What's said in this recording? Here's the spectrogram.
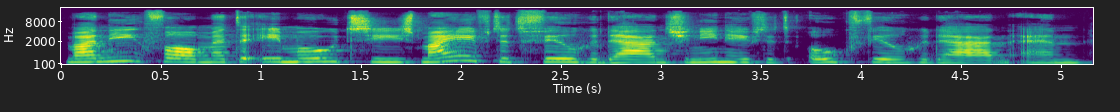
Maar in ieder geval met de emoties. Mij heeft het veel gedaan. Janine heeft het ook veel gedaan. En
